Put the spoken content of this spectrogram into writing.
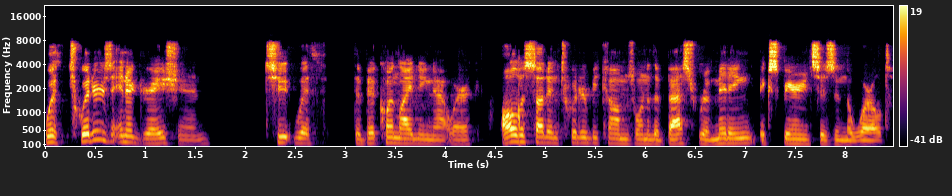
with Twitter's integration to with the Bitcoin Lightning Network, all of a sudden Twitter becomes one of the best remitting experiences in the world.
